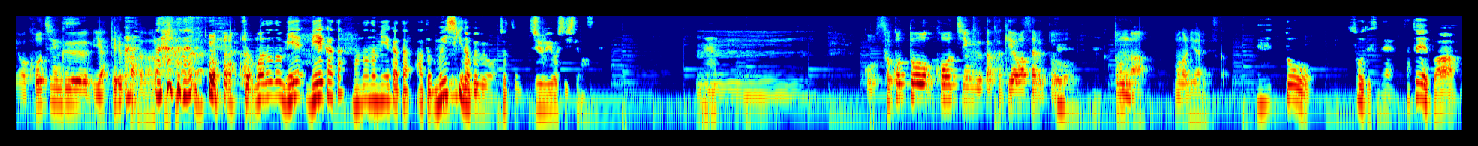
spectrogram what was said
ろん。いやコーチングやってるからなのか そう、物の見え、見え方？物の見え方。あと、無意識の部分をちょっと重要視してますね。うーん。こう、そことコーチングが掛け合わさると、どんなものになるんですか？えーっと、そうですね。例えば、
